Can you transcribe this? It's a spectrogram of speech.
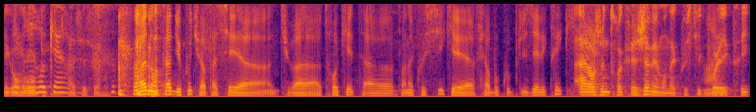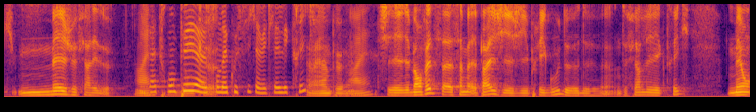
Les grands groupes. rockers. Ah, c'est ça. Ouais, donc là, du coup, tu vas passer, euh, tu vas troquer ta, ton acoustique et faire beaucoup plus d'électrique. Alors je ne troquerai jamais mon acoustique pour l'électrique, mais je vais faire les deux. Il Ouais. va tromper Donc, euh, euh, son acoustique avec l'électrique. Ouais, un peu. ouais. Bah, en fait, ça, ça m'a- pareil, j'y ai- pris goût de, de- de faire de l'électrique. Mais on-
